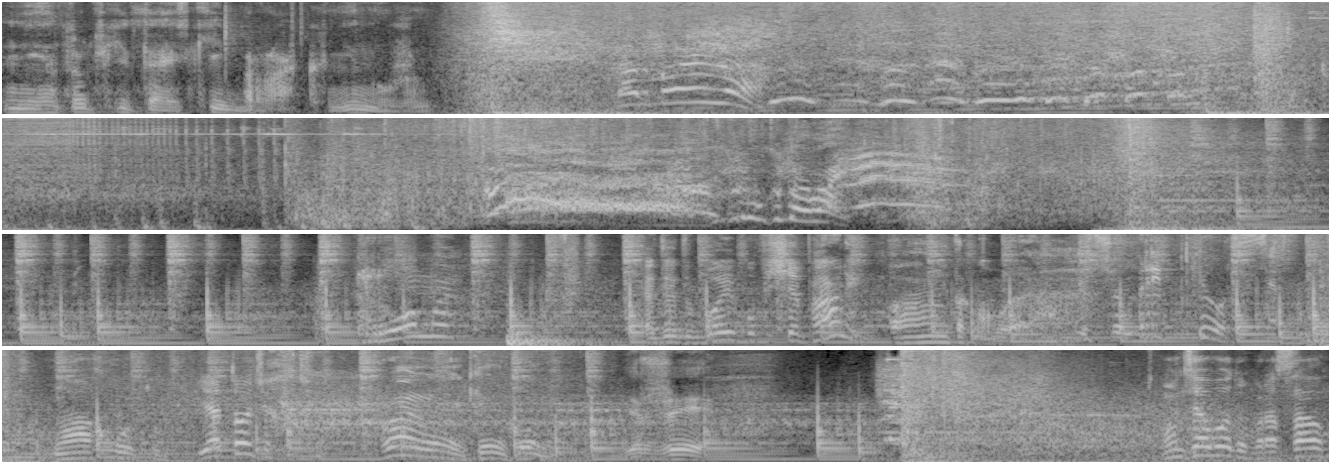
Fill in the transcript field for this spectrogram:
Нет, тут китайский брак не нужен. Нормально! Руку давай! Рома? это твой вообще парень? А он такое. Ты что приперся? На охоту. Я тоже хочу. Правильно, Кинг-Конг. Держи. Он тебя воду бросал,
